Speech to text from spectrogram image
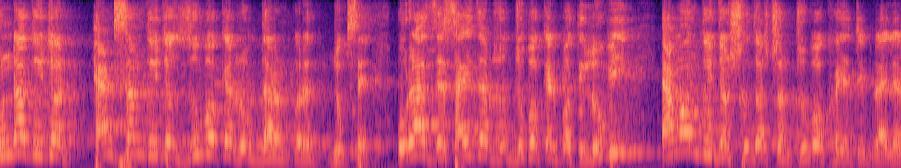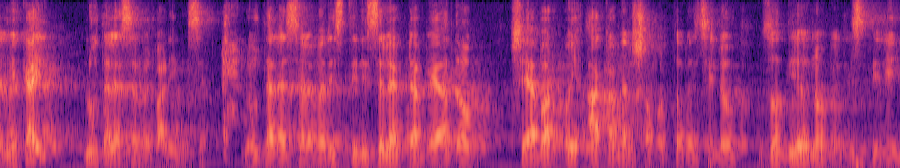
উনরা দুইজন হ্যান্ডসাম দুইজন যুবকের রূপ ধারণ করে ঢুকছে। ওরা যে সাইজের যুবকের প্রতি লুবি এমন দুইজন সুদর্শন যুবক হয়ে জিব্রাইলের মিকাইল লুত আলাইসালামের বাড়ি গেছে। লুত আলাইসালামের স্ত্রী ছিল একটা বেয়াদব। সে আবার ওই আকামের সমর্থনে ছিল, যদিও নবীর স্ত্রী।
